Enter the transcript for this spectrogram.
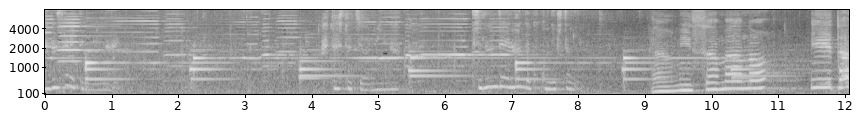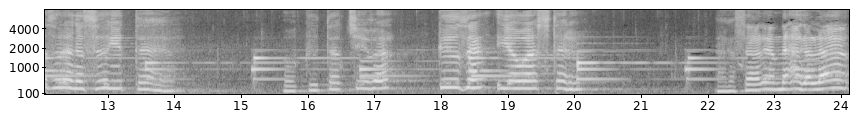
流されてもいない私たちはみんな自分で選んでここに来たの。神様のいたずらが過ぎて僕たちは偶然居合わせてる。流されながら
